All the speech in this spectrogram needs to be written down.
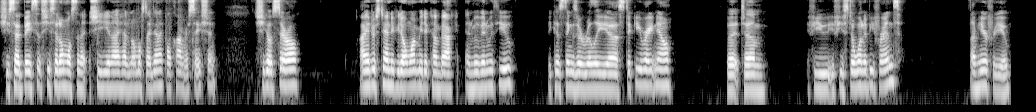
She said, basically, she said almost, an, she and I had an almost identical conversation. She goes, Cyril, I understand if you don't want me to come back and move in with you because things are really uh, sticky right now. But um, if you if you still want to be friends, I'm here for you.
